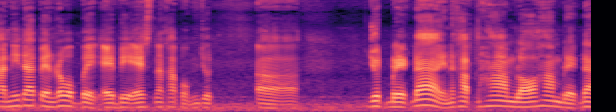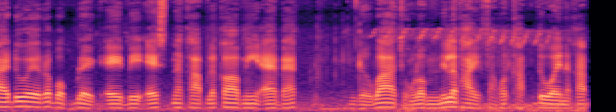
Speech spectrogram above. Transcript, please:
คันนี้ได้เป็นระบบเบรก ABS นะครับผมหยุด หยุดเบรกได้นะครับ ห้ามล้อห้ามเบรกได้ด้วยระบบเบรก ABS นะครับ แล้วก็มี airbag หรือว่าถุงลมนิรภัยฝั่งคนขับด้วยนะครับ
